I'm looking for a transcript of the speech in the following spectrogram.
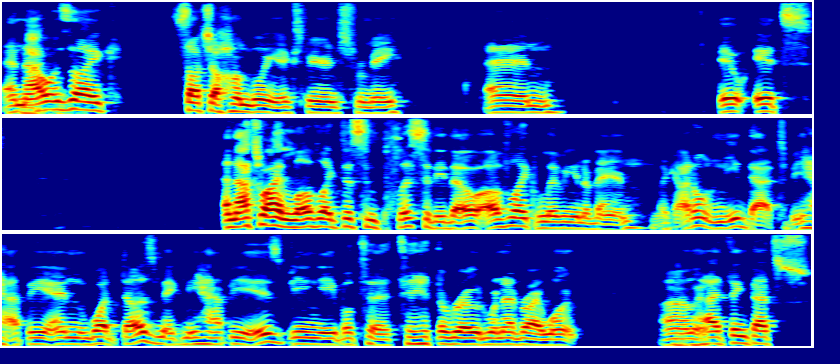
And that was like such a humbling experience for me. And it, it's and that's why I love like the simplicity though of like living in a van. Like I don't need that to be happy. And what does make me happy is being able to to hit the road whenever I want. Um, mm-hmm. And I think that's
